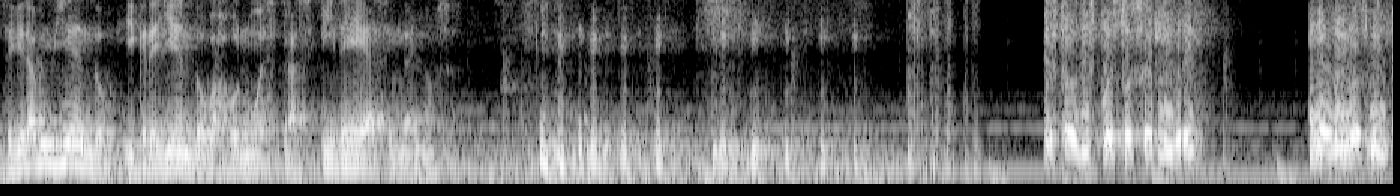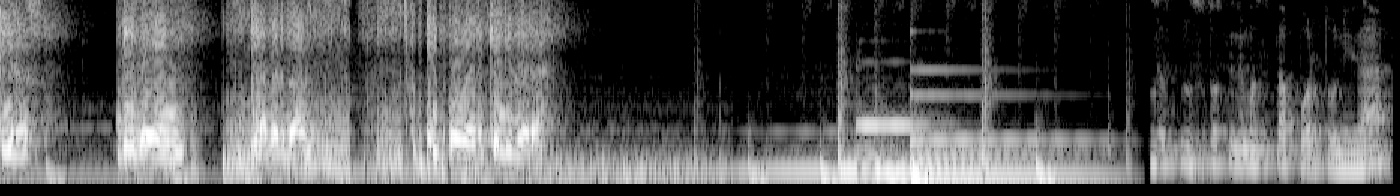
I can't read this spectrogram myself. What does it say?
Seguirá viviendo y creyendo bajo nuestras ideas engañosas. ¿Estás dispuesto a ser libre? No vivas mentiras. Oportunidad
